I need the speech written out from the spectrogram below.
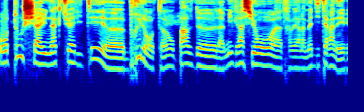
On touche à une actualité euh, brûlante, hein. on parle de la migration à travers la Méditerranée.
